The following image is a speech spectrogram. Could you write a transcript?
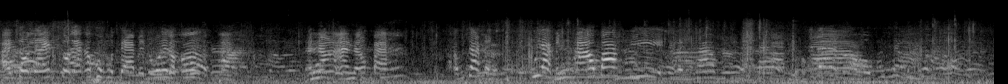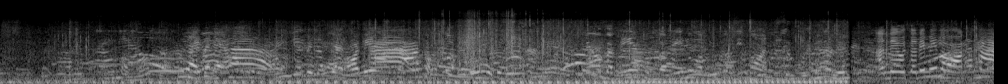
ไอ้ตัวเล็กตัวเล็กก็พวงกุญแจไปด้วยแล้วก็อะอันนั้นอันนั้นไป เอาผู้จัดหน่อยผู้อยากกินข้าวบ้างพี่กินข้าวผู้ใหญ่เป็นไงคะอ๋อเนี่ยสองถุงลูกเอาแบบนี้ถุงแบบนี้รวมถุงแบบนี้ก่อนอันเร็วจะได้ไม่ร้อนค่ะ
